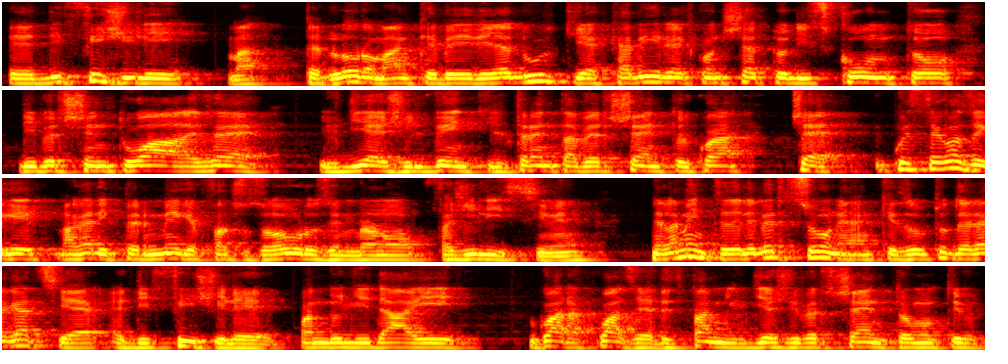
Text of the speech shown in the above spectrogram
eh, difficili, ma per loro ma anche per gli adulti, è capire il concetto di sconto, di percentuale, cioè il 10, il 20, il 30%, il 40%, cioè queste cose che magari per me che faccio questo lavoro sembrano facilissime, nella mente delle persone, anche soprattutto dei ragazzi, è, è difficile quando gli dai guarda qua se risparmi il 10%, molti...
